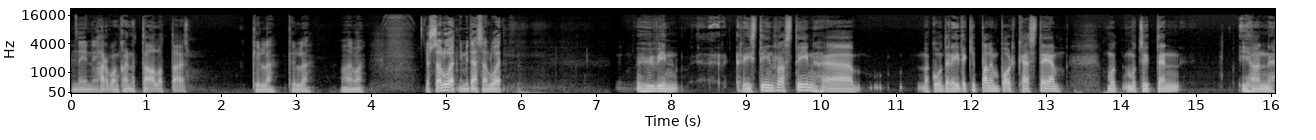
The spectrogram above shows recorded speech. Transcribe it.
Niin, niin. harvoin kannattaa aloittaa edes. Kyllä, kyllä. Aivan. Jos sä luet, niin mitä sä luet? hyvin ristiin rastiin. Ää, Mä kuuntelen itsekin paljon podcasteja, mutta mut sitten ihan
